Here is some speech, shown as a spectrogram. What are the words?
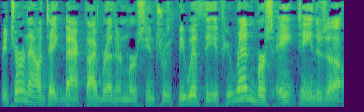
Return now and take back thy brethren, mercy and truth be with thee. If you read verse 18, there's a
